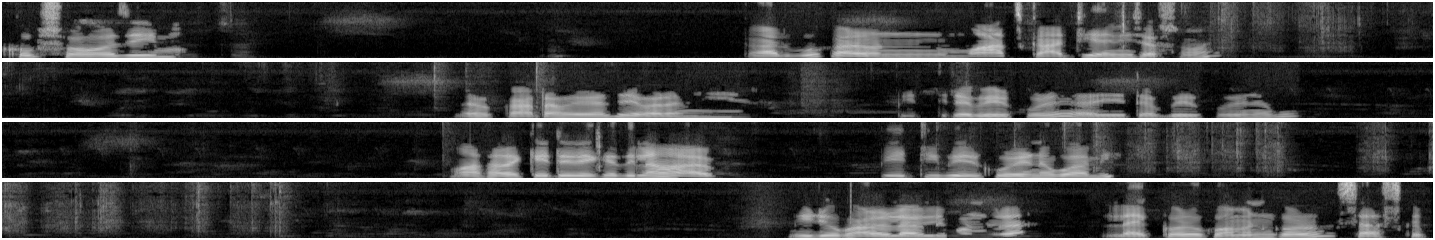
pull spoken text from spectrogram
খুব সহজেই কাটবো, কারণ মাছ কাটি আমি সবসময়। দেখো, কাটা হয়ে গেছে, এবার আমি পিত্তিটা বের করে, আর এটা বের করে নেব। মাথাটা কেটে রেখে দিলাম, আর পেটি বের করে নেব আমি। ভিডিও ভালো লাগলে বন্ধুরা লাইক করো কমেন্ট করো সাবস্ক্রাইব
